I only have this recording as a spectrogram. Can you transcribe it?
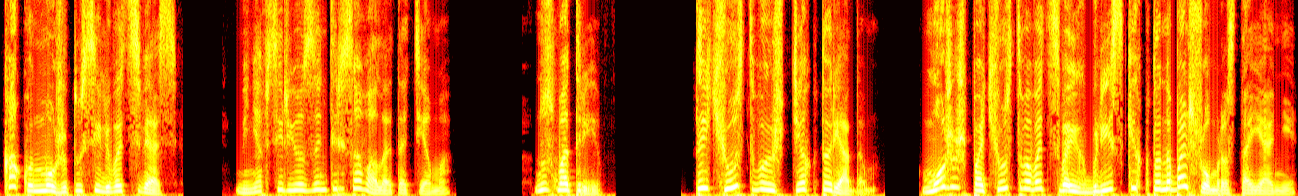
как он может усиливать связь? Меня всерьез заинтересовала эта тема. Ну смотри, ты чувствуешь тех, кто рядом. Можешь почувствовать своих близких, кто на большом расстоянии.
